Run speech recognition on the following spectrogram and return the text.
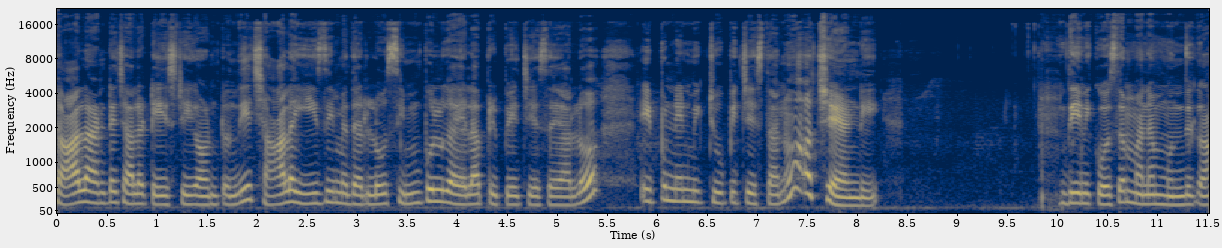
చాలా అంటే చాలా టేస్టీగా ఉంటుంది. చాలా ఈజీ మెథడ్లో సింపుల్గా ఎలా ప్రిపేర్ చేసేయాలో ఇప్పుడు నేను మీకు చూపించేస్తాను వచ్చేయండి దీనికోసం మనం ముందుగా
